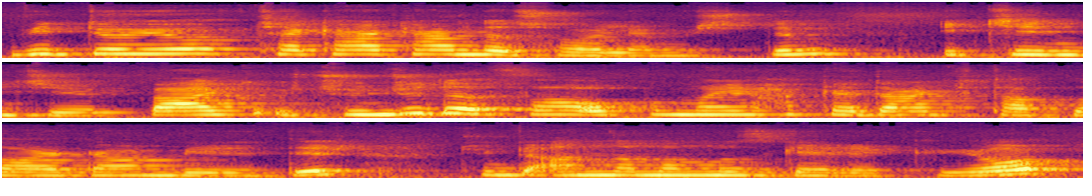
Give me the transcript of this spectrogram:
Videoyu çekerken de söylemiştim. İkinci, belki üçüncü defa okumayı hak eden kitaplardan biridir. Çünkü anlamamız gerekiyor.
